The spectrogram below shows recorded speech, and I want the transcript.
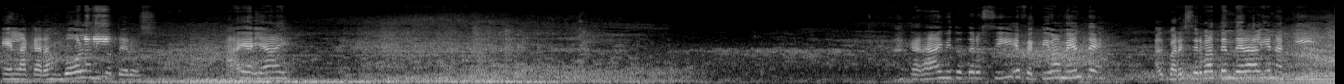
en la carambola, mitoteros. Ay, ay, ay. Ah, caray, mitoteros, sí, efectivamente. Al parecer va a atender a alguien aquí.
